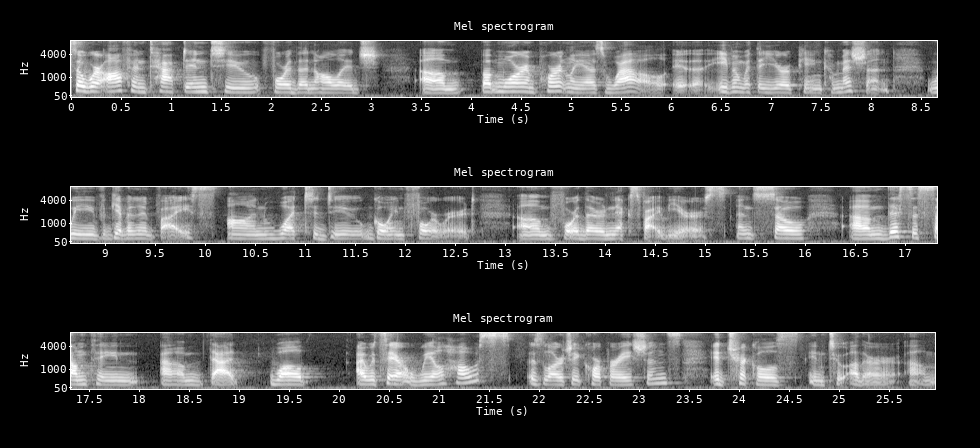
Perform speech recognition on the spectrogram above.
So we're often tapped into for the knowledge, um, but more importantly as well, it, even with the European Commission, we've given advice on what to do going forward um, for their next five years. And so um, this is something um, that, while I would say our wheelhouse is largely corporations, it trickles into other um,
